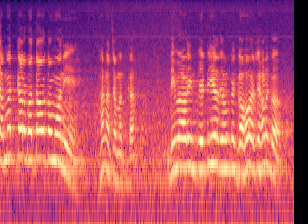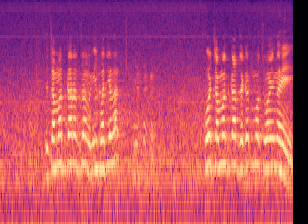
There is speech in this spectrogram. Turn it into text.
ચમત્કાર બતાવો તો મોનીએ હા ના ચમત્કાર? દિવાળીની પેટી હે એમ કે ગહો એટલે હળગ. એ ચમત્કાર જ છે એ એ પછી કોઈ ચમત્કાર જગતમાં જ હોય નહીં.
